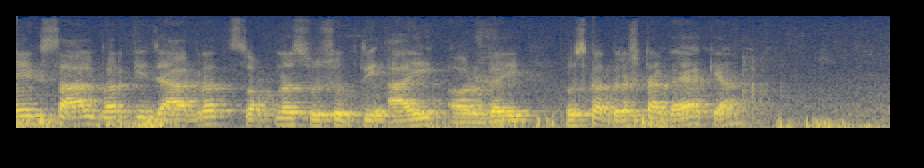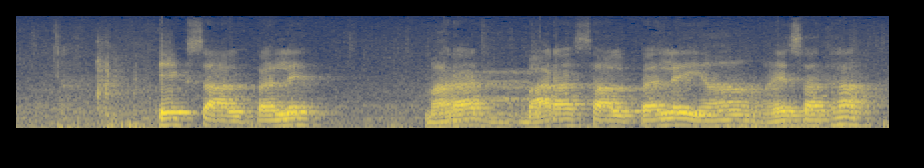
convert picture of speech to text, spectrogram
एक साल भर की जागृत स्वप्न सुषुप्ति आई और गई। उसका दृष्टा गया क्या? एक साल पहले, महाराज, बारह साल पहले यहाँ ऐसा था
